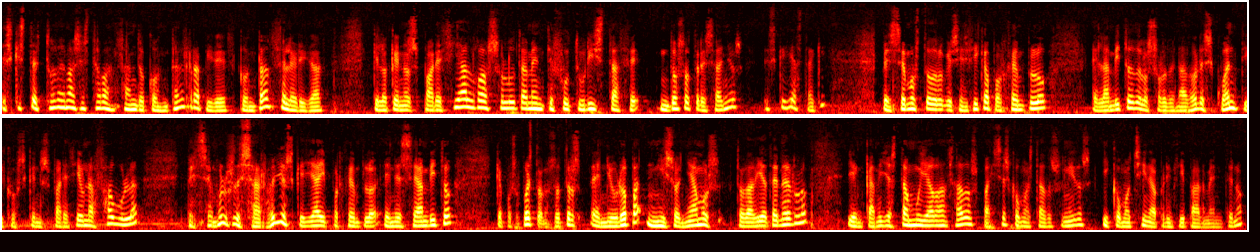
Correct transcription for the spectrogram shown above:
es que este, todo además está avanzando con tal rapidez, con tal celeridad, que lo que nos parecía algo absolutamente futurista hace dos o tres años es que ya está aquí. Pensemos todo lo que significa, por ejemplo, el ámbito de los ordenadores cuánticos, que nos parecía una fábula. Pensemos los desarrollos que ya hay, por ejemplo, en ese ámbito, que por supuesto nosotros en Europa ni soñamos todavía tenerlo, y en cambio ya están muy avanzados países como Estados Unidos y como China principalmente, ¿no?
